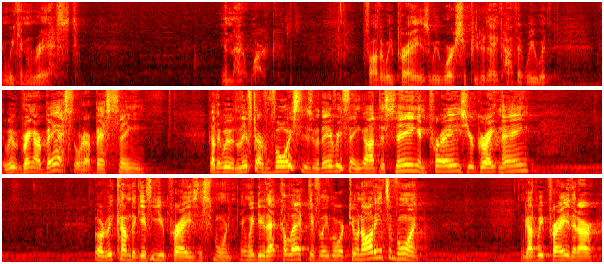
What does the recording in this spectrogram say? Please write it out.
And we can rest in that work. Father, we pray as we worship you today, God, that we would that we would bring our best, Lord, our best singing. God, that we would lift our voices with everything, God, to sing and praise your great name. Lord, we come to give you praise this morning, and we do that collectively, Lord, to an audience of one. And God, we pray that our,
